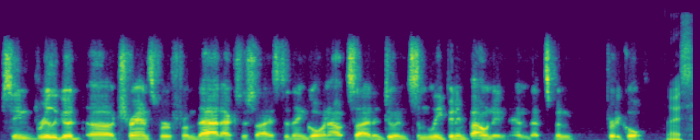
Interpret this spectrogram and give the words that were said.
seen really good uh, transfer from that exercise to then going outside and doing some leaping and bounding, and that's been pretty cool. Nice.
